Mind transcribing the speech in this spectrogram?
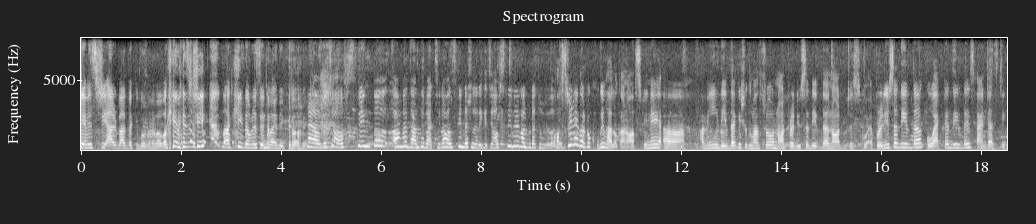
কেমিস্ট্রি আর বাদ বাকি বলব না বাবা কেমিস্ট্রি বাকি তোমরা সিনেমায় দেখতে পাবে। হ্যাঁ বলছি অফ স্ক্রিন তো আমরা জানতে পারছি না অন স্ক্রিনটা শুধু দেখেছি। অফ স্ক্রিনের গল্পটা তুমি অফ স্ক্রিনের গল্প খুবই ভালো কারণ অফ স্ক্রিনে আমি দেবদাকে শুধুমাত্র not producer Debda not just producer Debda co actor Debda is fantastic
